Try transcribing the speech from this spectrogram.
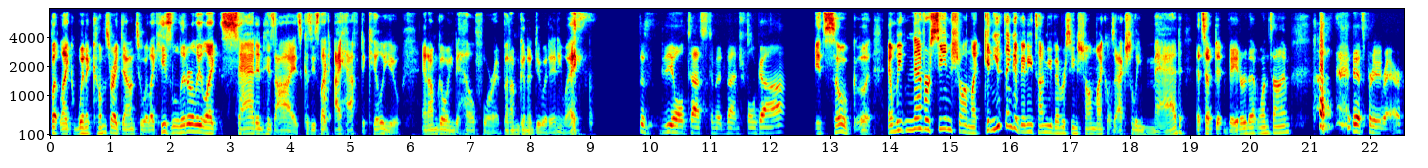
But like when it comes right down to it, like he's literally like sad in his eyes because he's like, I have to kill you and I'm going to hell for it, but I'm gonna do it anyway. The the Old Testament vengeful God. It's so good. And we've never seen Shawn like can you think of any time you've ever seen Shawn Michaels actually mad, except at Vader that one time? it's pretty rare.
